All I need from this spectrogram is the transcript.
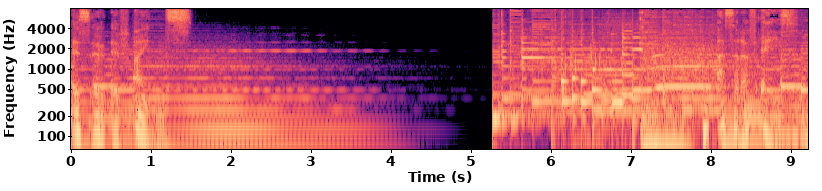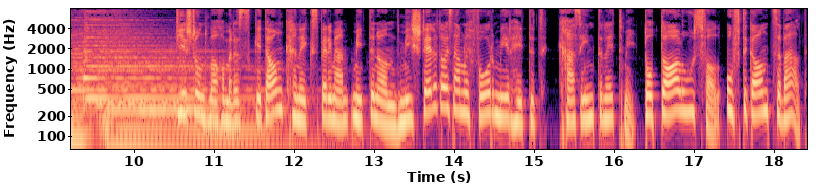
SRF 1. SRF 1. Diese Stunde machen wir ein Gedankenexperiment miteinander. Wir stellen uns nämlich vor, wir hätten kein Internet mehr. Total Ausfall auf der ganzen Welt.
